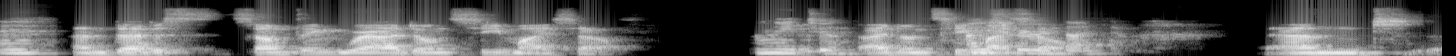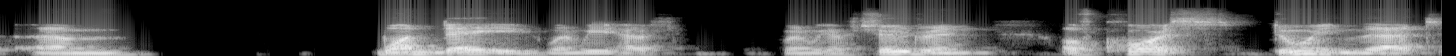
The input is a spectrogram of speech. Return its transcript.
mm. and that is something where i don't see myself. Me too. I don't see I'm myself. sure and um, one day when we have when we have children of course doing that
